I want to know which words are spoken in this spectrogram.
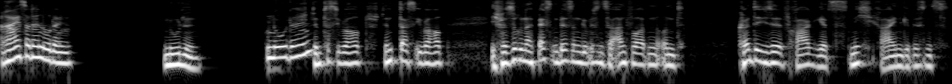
Reis oder Nudeln? Nudeln. Nudeln? Stimmt das überhaupt? Stimmt das überhaupt? Ich versuche nach bestem Wissen und Gewissen zu antworten und könnte diese Frage jetzt nicht rein gewissens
